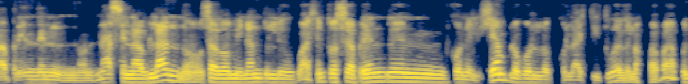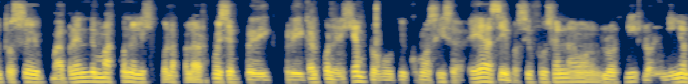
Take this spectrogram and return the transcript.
aprenden, no nacen hablando, o sea, dominando el lenguaje, entonces aprenden con el ejemplo, con, con la actitud de los papás, pues entonces aprenden más con el ejemplo, las palabras, pues predicar con el ejemplo, porque como se dice, es así, pues así funcionan los, los niños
